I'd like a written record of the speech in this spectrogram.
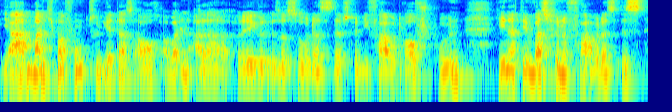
Ja, manchmal funktioniert das auch, aber in aller Regel ist es so, dass selbst wenn die Farbe draufsprühen, je nachdem, was für eine Farbe das ist,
